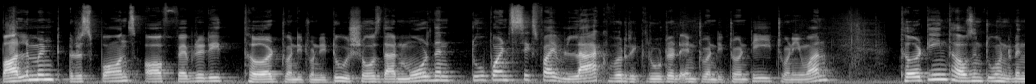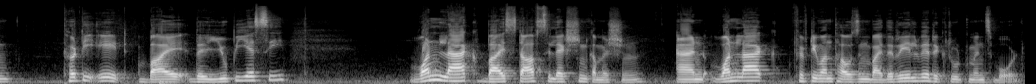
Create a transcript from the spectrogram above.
Parliament response of February 3rd, 2022 shows that more than 2.65 lakh were recruited in 2020-21, 13,238 by the UPSC, 1 lakh by Staff Selection Commission, and 1 lakh 51,000 by the Railway Recruitments Board.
